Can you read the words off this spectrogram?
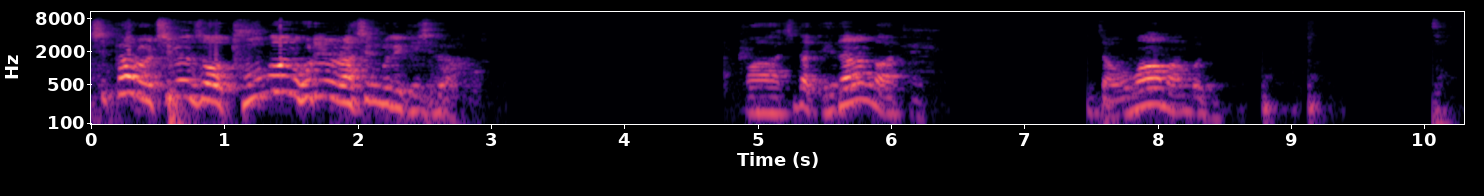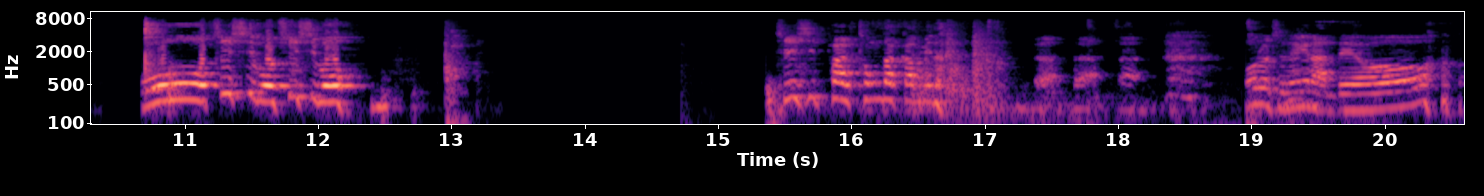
18홀 치면서 두 번 홀인을 하신 분이 계시더라. 와, 진짜 대단한 것 같아. 진짜 어마어마한 거지. 오, 75, 75. 78 통닭 갑니다. 오늘 저녁에는 안 돼요.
